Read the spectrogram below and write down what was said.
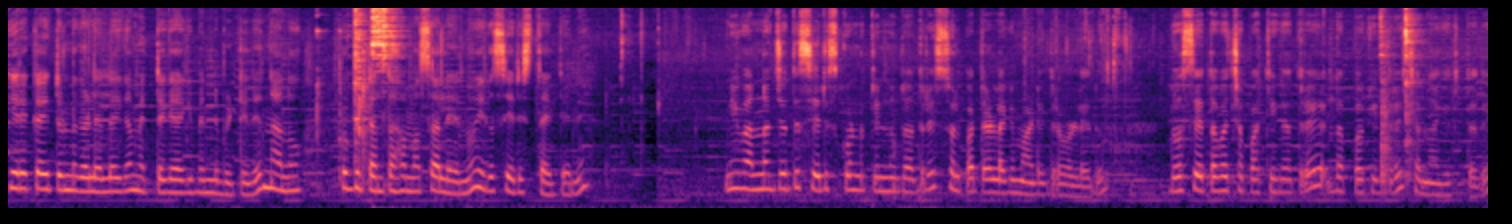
ಹೀರೆಕಾಯಿ ತುಂಡುಗಳೆಲ್ಲ ಈಗ ಮೆತ್ತಗೆ ಆಗಿ ಬೆಂದು ಬಿಟ್ಟಿದೆ ನಾನು ರುಬ್ಬಿಟ್ಟಂತಹ ಮಸಾಲೆಯನ್ನು ಈಗ ಸೇರಿಸ್ತಾ ಇದ್ದೇನೆ. ನೀವು ಅನ್ನದ ಜೊತೆ ಸೇರಿಸ್ಕೊಂಡು ತಿನ್ನೋದಾದರೆ ಸ್ವಲ್ಪ ತೆಳ್ಳಗೆ ಮಾಡಿದರೆ ಒಳ್ಳೆಯದು ದೋಸೆ ಅಥವಾ ಚಪಾತಿಗಾದರೆ ದಪ್ಪಕ್ಕಿದ್ರೆ ಚೆನ್ನಾಗಿರ್ತದೆ.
